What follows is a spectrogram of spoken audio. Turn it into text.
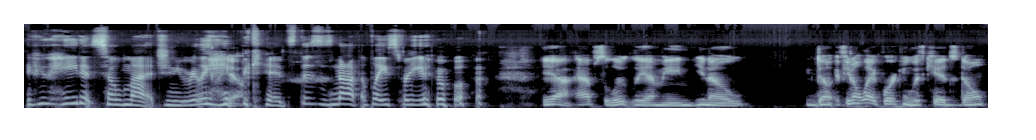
if you hate it so much and you really hate yeah. the kids, this is not the place for you. yeah, absolutely. I mean, you know, don't if you don't like working with kids, don't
